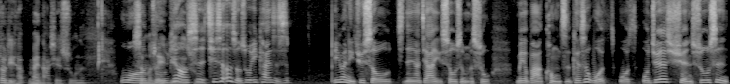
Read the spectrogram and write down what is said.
到底他卖哪些书呢？我主要是，其实二手书一开始是因为你去收人家家里收什么书没有办法控制，可是我我我觉得选书是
